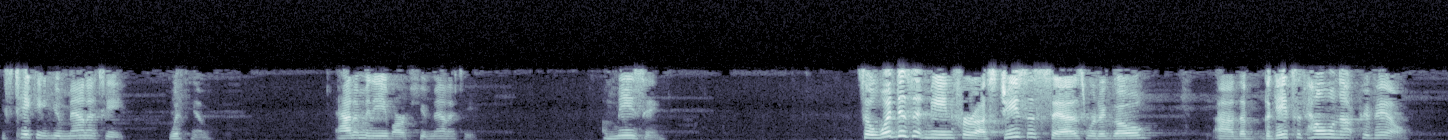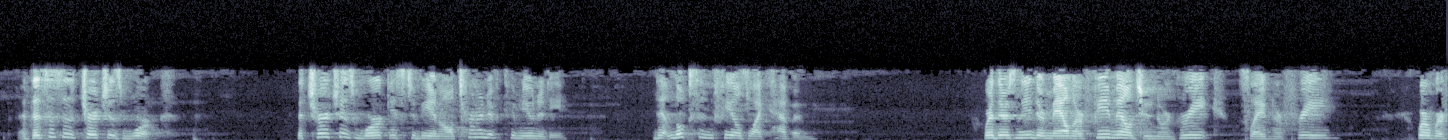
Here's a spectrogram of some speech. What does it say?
He's taking humanity with him. Adam and Eve are humanity. Amazing. So, what does it mean for us? Jesus says we're to go, uh, the, the gates of hell will not prevail. This is the church's work. The church's work is to be an alternative community that looks and feels like heaven, where there's neither male nor female, Jew nor Greek, slave nor free, where we're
